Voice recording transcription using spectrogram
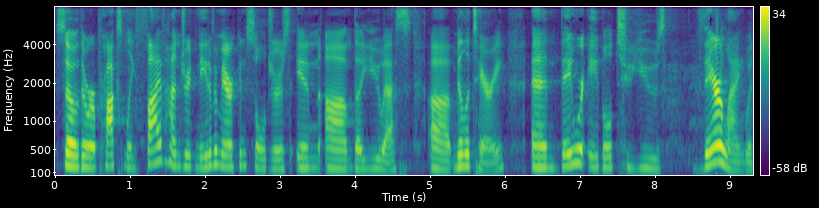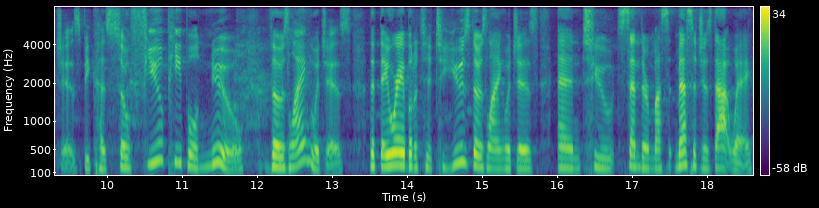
So there were approximately 500 Native American soldiers in um, the US uh, military, and they were able to use their languages because so few people knew those languages that they were able to, to use those languages and to send their mes- messages that way,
